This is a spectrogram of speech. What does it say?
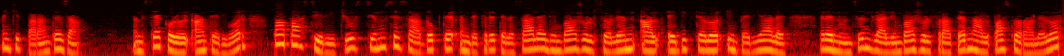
închid paranteza. În secolul anterior, papa Siricius ținuse să adopte în decretele sale limbajul solemn al edictelor imperiale, renunțând la limbajul fratern al pastoralelor,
